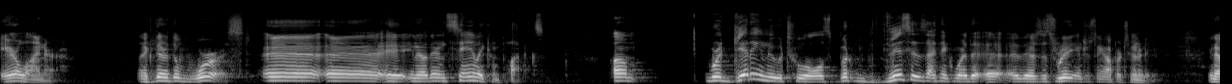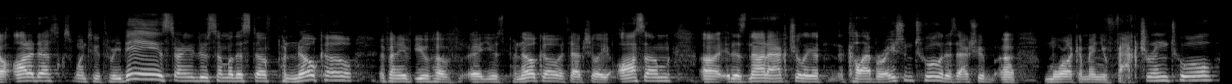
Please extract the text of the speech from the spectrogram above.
airliner. Like they're the worst. Uh, uh, you know, they're insanely complex. Um, we're getting new tools, but this is, I think, where the, uh, there's this really interesting opportunity. You know, Autodesk's 123D is starting to do some of this stuff. Ponoko, if any of you have uh, used Ponoko, it's actually awesome. Uh, it is not actually a collaboration tool. It is actually uh, more like a manufacturing tool.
